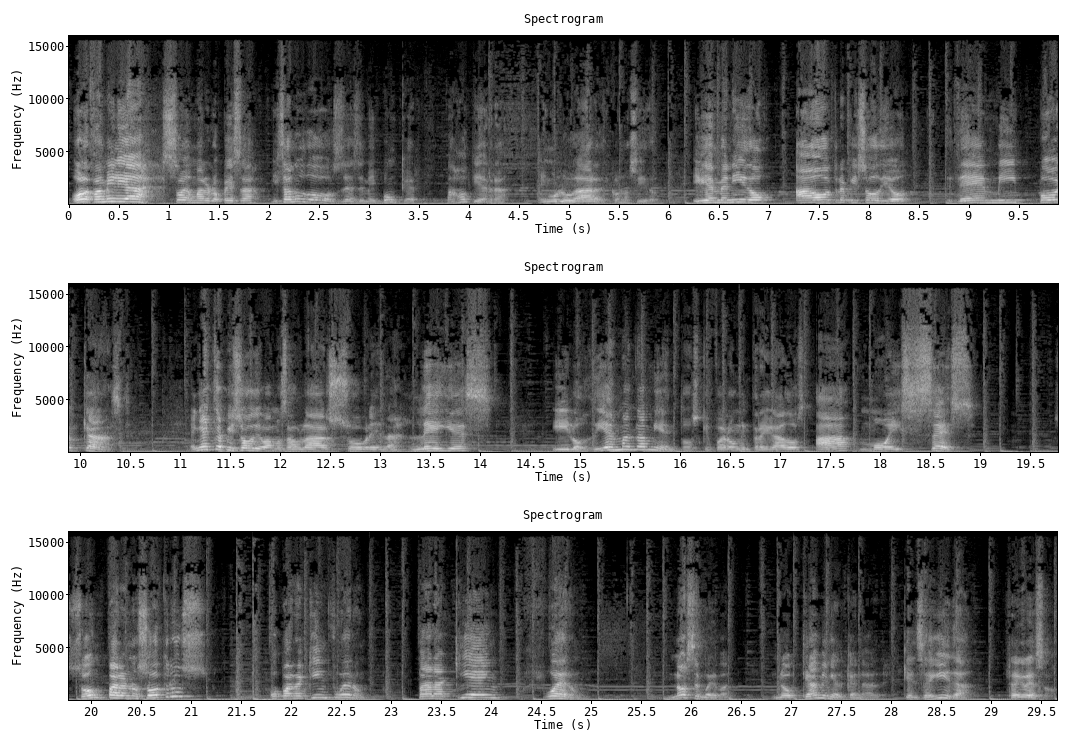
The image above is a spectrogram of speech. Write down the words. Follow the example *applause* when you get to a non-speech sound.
Hola familia, soy Omar Oropesa y saludos desde mi búnker bajo tierra en un lugar desconocido. Y bienvenido a otro episodio de mi podcast. En este episodio vamos a hablar sobre las leyes y los 10 mandamientos que fueron entregados a Moisés. ¿Son para nosotros o para quién fueron? ¿Para quién fueron? No se muevan, no cambien el canal, que enseguida regreso.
